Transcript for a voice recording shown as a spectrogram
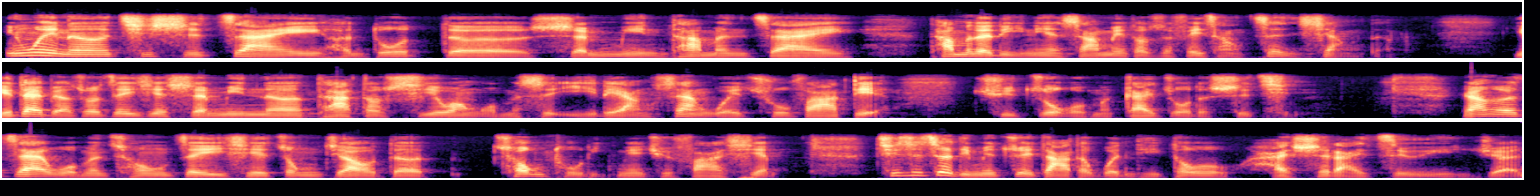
因为呢，其实，在很多的神明，他们在他们的理念上面都是非常正向的，也代表说这些神明呢，他都希望我们是以良善为出发点去做我们该做的事情。然而，在我们从这一些宗教的冲突里面去发现，其实这里面最大的问题都还是来自于人。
